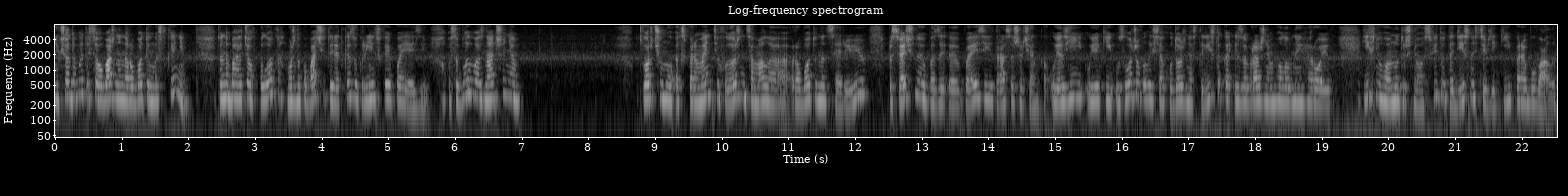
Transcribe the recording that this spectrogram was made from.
Якщо дивитися уважно на роботи мисткині, то на багатьох полотнах можна побачити рядки з української поезії. Особливо значення у творчому експерименті художниця мала роботу над серією, присвяченою е, поезії Тараса Шевченка, у якій, узгоджувалися художня стилістика із зображенням головних героїв, їхнього внутрішнього світу та дійсності, в якій перебували.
